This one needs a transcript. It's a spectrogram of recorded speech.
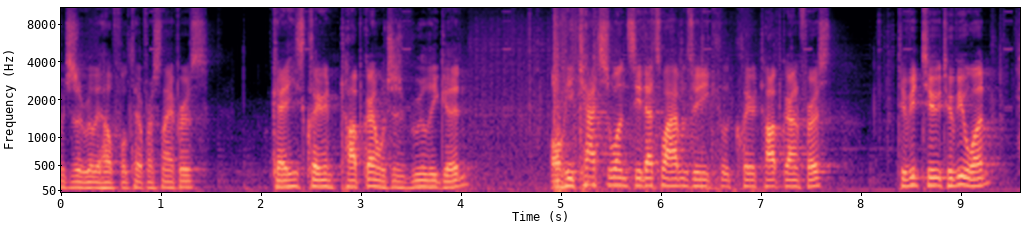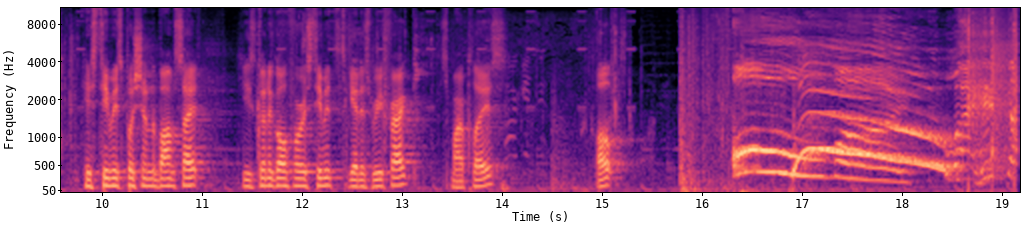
Which is a really helpful tip for snipers. Okay, he's clearing top ground, which is really good. Oh, he catches one. See, that's what happens when you cl- clear top ground first. 2v2, 2v1. His teammates pushing on the bomb site. He's gonna go for his teammates to get his refrag. Smart plays. Oh. Oh my! I hit those.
